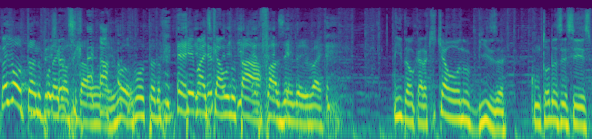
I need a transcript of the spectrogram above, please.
Mas voltando pro negócio da ONU aí. vo- Voltando. O que mais que a ONU tá fazendo aí, vai? Então, cara, o que, que a ONU visa com todas esses,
